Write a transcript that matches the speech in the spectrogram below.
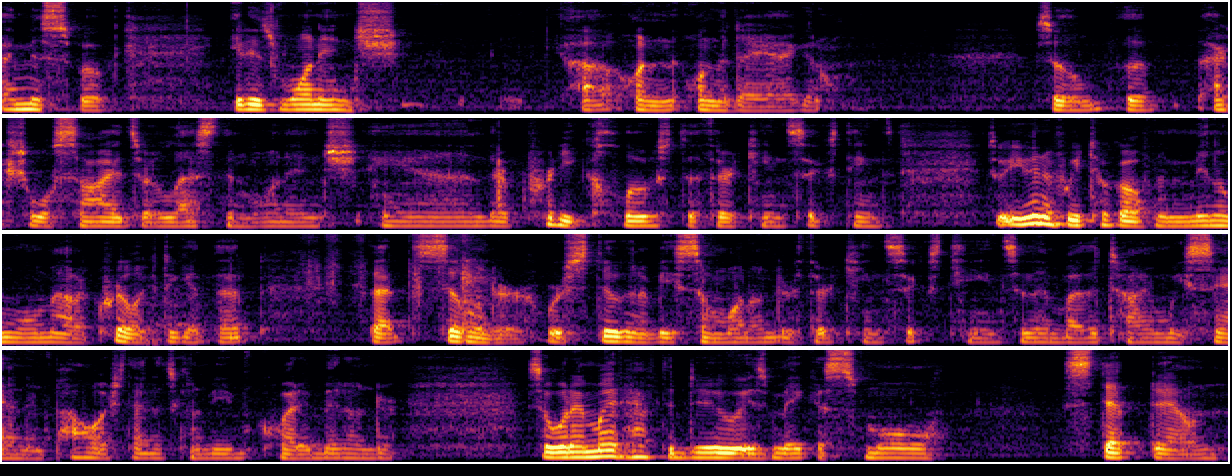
I misspoke it is one inch uh, on, on the diagonal. So the actual sides are less than one inch and they're pretty close to 13 sixteenths. So even if we took off the minimal amount of acrylic to get that that cylinder, we're still going to be somewhat under 13 sixteenths and then by the time we sand and polish that it's going to be quite a bit under. So what I might have to do is make a small step down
